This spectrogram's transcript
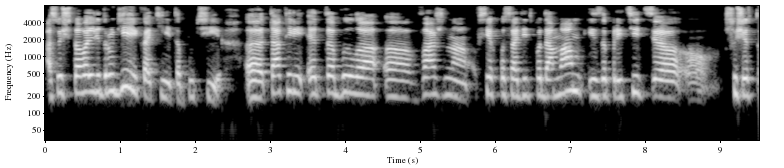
а существовали ли другие какие-то пути? Э, так ли это было э, важно всех посадить по домам и запретить существ...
